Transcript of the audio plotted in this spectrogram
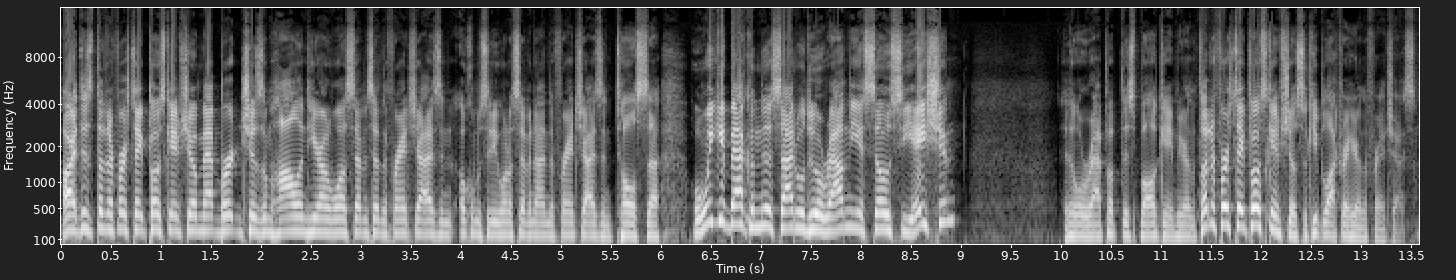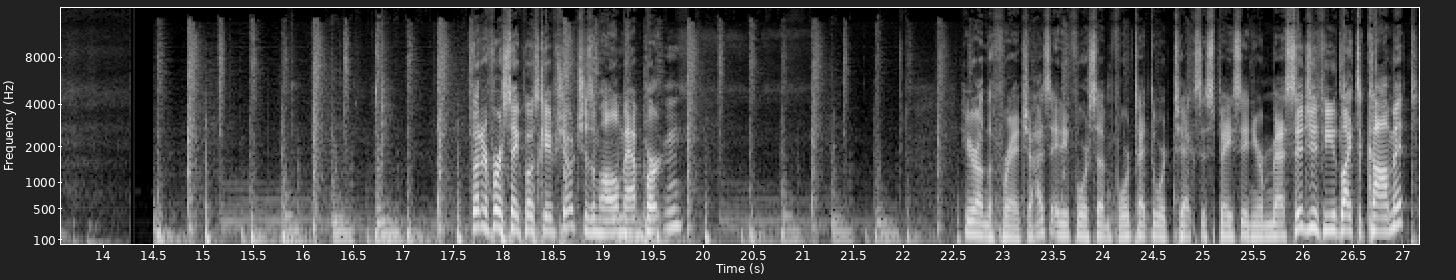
All right, this is Thunder First Take post game show. Matt Burton, Chisholm Holland here on 1077 The Franchise in Oklahoma City, 1079 The Franchise in Tulsa. When we get back on this side, we'll do Around the Association, and then we'll wrap up this ball game here on the Thunder First Take post game show. So keep it locked right here on The Franchise. Thunder First Take post game show. Chisholm Holland, Matt Burton. Here on The Franchise, 8474. Type the word Texas space in your message if you'd like to comment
